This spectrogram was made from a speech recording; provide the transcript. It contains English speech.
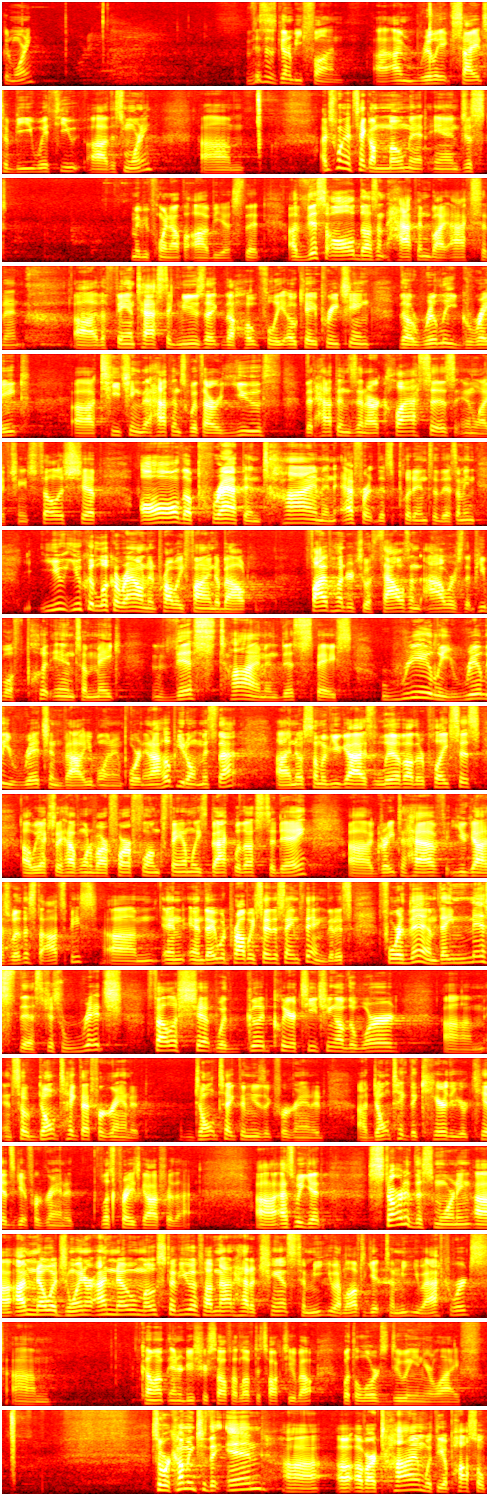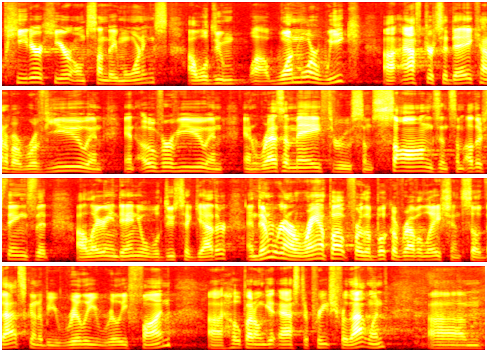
Good morning. This is going to be fun. I'm really excited to be with you uh, this morning. Um, I just want to take a moment and just maybe point out the obvious that uh, this all doesn't happen by accident. Uh, the fantastic music, the hopefully okay preaching, the really great uh, teaching that happens with our youth, that happens in our classes, in Life Change Fellowship, all the prep and time and effort that's put into this. I mean, you, you could look around and probably find about 500 to 1,000 hours that people have put in to make this time and this space really, really rich and valuable and important. And I hope you don't miss that. I know some of you guys live other places. Uh, we actually have one of our far flung families back with us today. Uh, great to have you guys with us, the Otspys. Um, and, and they would probably say the same thing that it's for them. They miss this, just rich fellowship with good, clear teaching of the word. Um, and so don't take that for granted. Don't take the music for granted. Uh, don't take the care that your kids get for granted. Let's praise God for that. Uh, as we get started this morning, uh, I'm Noah Joyner. I know most of you. If I've not had a chance to meet you, I'd love to get to meet you afterwards. Um, come up, introduce yourself. I'd love to talk to you about what the Lord's doing in your life. So, we're coming to the end uh, of our time with the Apostle Peter here on Sunday mornings. Uh, we'll do uh, one more week uh, after today, kind of a review and an overview and, and resume through some songs and some other things that uh, Larry and Daniel will do together. And then we're going to ramp up for the book of Revelation. So, that's going to be really, really fun. I hope I don't get asked to preach for that one. Um,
